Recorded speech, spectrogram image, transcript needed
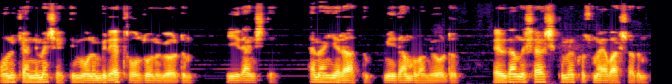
Onu kendime çektim ve onun bir et olduğunu gördüm. İğrençti. Hemen yere attım. Midem bulanıyordu. Evden dışarı çıktım ve kusmaya başladım.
